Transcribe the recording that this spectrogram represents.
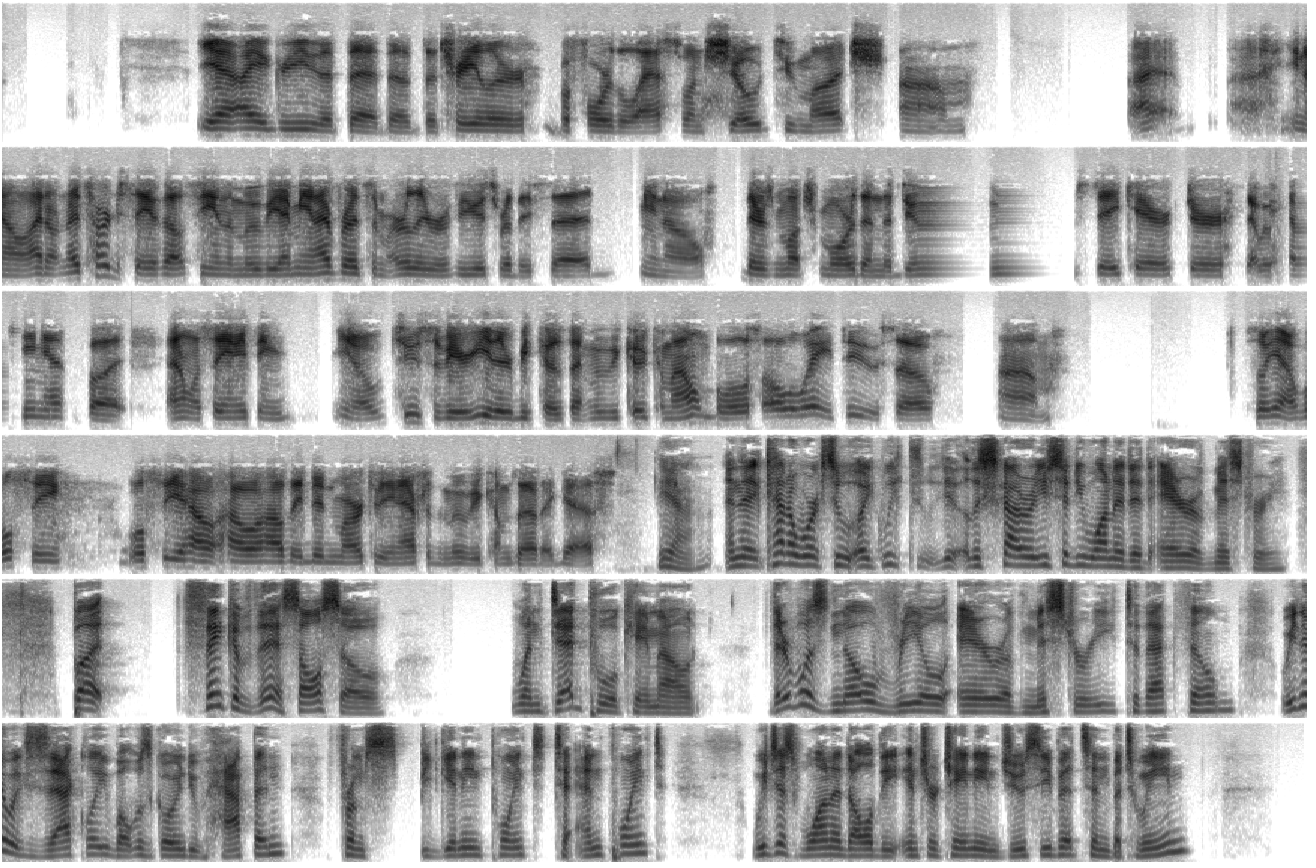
yeah, I agree that the the the trailer before the last one showed too much. Um, I. You know, I don't know. It's hard to say without seeing the movie. I mean, I've read some early reviews where they said, you know, there's much more than the Doomsday character that we haven't seen yet. But I don't want to say anything, you know, too severe either because that movie could come out and blow us all away too. So, um, so yeah, we'll see. We'll see how how how they did marketing after the movie comes out. I guess. Yeah, and it kind of works. too. Like we, like Skylar, you said you wanted an air of mystery, but think of this also. When Deadpool came out, there was no real air of mystery to that film. We knew exactly what was going to happen from beginning point to end point. We just wanted all the entertaining, juicy bits in between.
